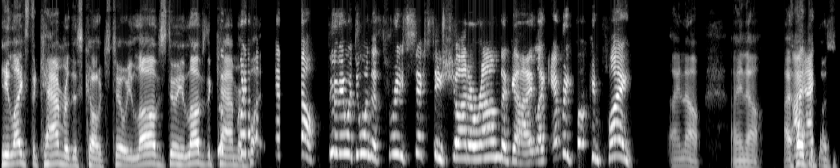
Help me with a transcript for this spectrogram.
he likes the camera, this coach too. He loves to, he loves the camera. But No, dude, they were doing the 360 shot around the guy like every fucking play. I know, I know. I hope I- it doesn't.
